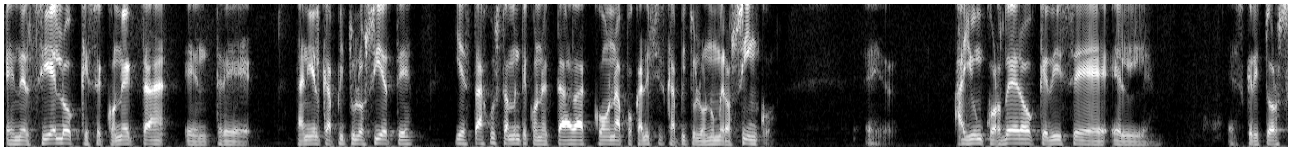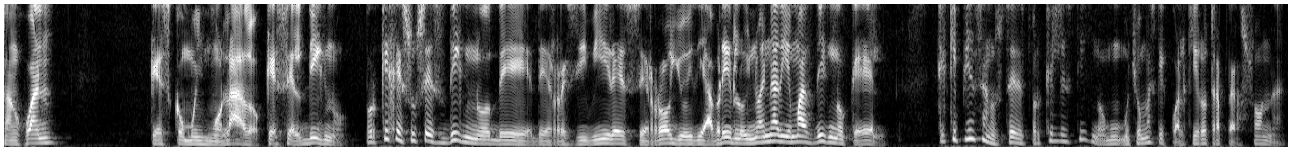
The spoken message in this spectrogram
en el cielo que se conecta entre Daniel capítulo 7 y está justamente conectada con Apocalipsis capítulo número 5. Eh, hay un cordero que dice el escritor San Juan, que es como inmolado, que es el digno. ¿Por qué Jesús es digno de, recibir ese rollo y de abrirlo y no hay nadie más digno que Él? ¿Qué, ¿Qué, piensan ustedes? ¿Por qué Él es digno? Mucho más que cualquier otra persona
